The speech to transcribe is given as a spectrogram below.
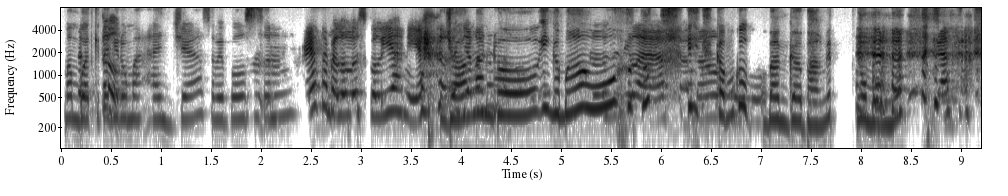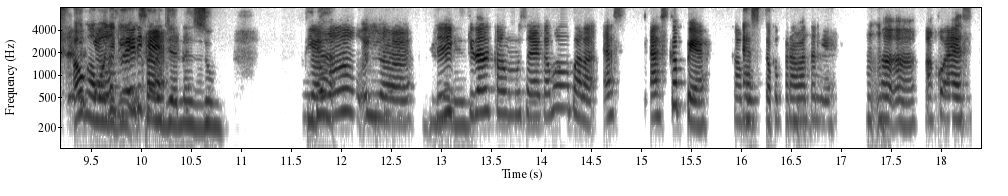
membuat kita di rumah aja sampai bosen. Kayak sampai lulus kuliah nih ya. Jangan dong. dong, ih gak mau. Nggak Ih, kamu kok bangga banget ngomongnya. Aku gak mau Nggak, jadi ini kayak- sarjana Zoom. Nggak Tidak. mau, iya. Jadi kita kalau misalnya kamu apa lah? S Skep ya? Kamu Eskep. keperawatan ya? Mm-mm. Heeh. Aku ST,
